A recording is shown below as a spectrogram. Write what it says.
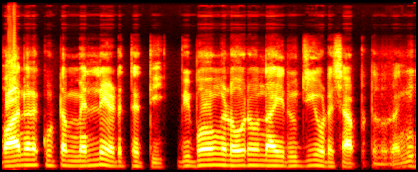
വാനരക്കൂട്ടം മെല്ലെ അടുത്തെത്തി. വിഭവങ്ങൾ ഓരോന്നായി രുചിയോടെ ശാപ്പിട്ടു തുടങ്ങി.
